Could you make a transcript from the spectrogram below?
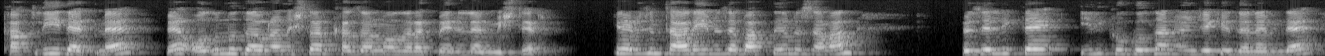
taklit etme ve olumlu davranışlar kazanma olarak belirlenmiştir. Yine bizim tarihimize baktığımız zaman özellikle ilkokuldan önceki dönemde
